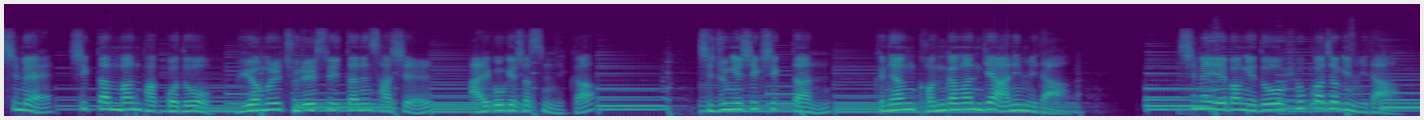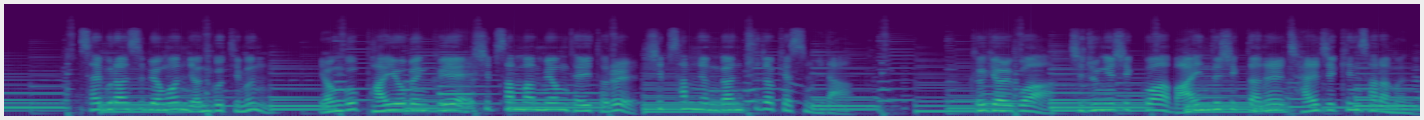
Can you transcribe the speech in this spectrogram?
치매, 식단만 바꿔도 위험을 줄일 수 있다는 사실 알고 계셨습니까? 지중해식 식단, 그냥 건강한 게 아닙니다. 치매 예방에도 효과적입니다. 세브란스 병원 연구팀은 영국 바이오뱅크의 13만 명 데이터를 13년간 추적했습니다. 그 결과 지중해식과 마인드 식단을 잘 지킨 사람은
